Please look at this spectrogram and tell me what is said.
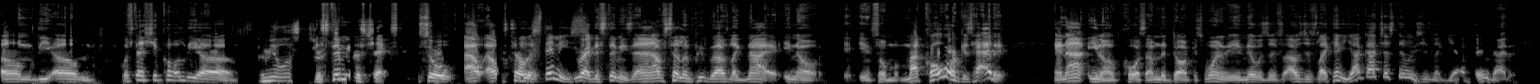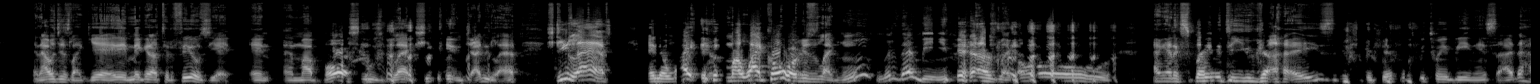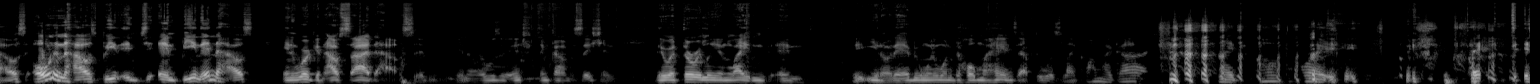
um, um, um the um what's that shit called? The uh Stimulus. the stimulus checks. So I, I was Oh, telling the stimmies. Right, the stimmies. And I was telling people, I was like, nah, you know, and so my coworkers had it. And I, you know, of course, I'm the darkest one. And there was just, I was just like, hey, y'all got your stimulus? She's like, yeah, I've been got it. And I was just like, yeah, it didn't make it out to the fields yet. And and my boss, who's black, she and Johnny laughed. She laughed. And the white, my white coworkers is like, hmm, what does that mean? I was like, oh, I gotta explain it to you guys. The difference between being inside the house, owning the house, being in, and being in the house, and working outside the house. And you know, it was an interesting conversation. They were thoroughly enlightened, and you know, they, everyone wanted to hold my hands afterwards. Like, oh my god, like, oh boy.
